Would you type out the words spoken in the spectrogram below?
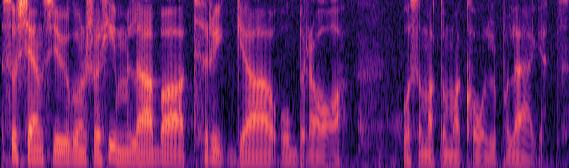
så känns Djurgården så himla bara trygga och bra. Och som att de har koll på läget.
